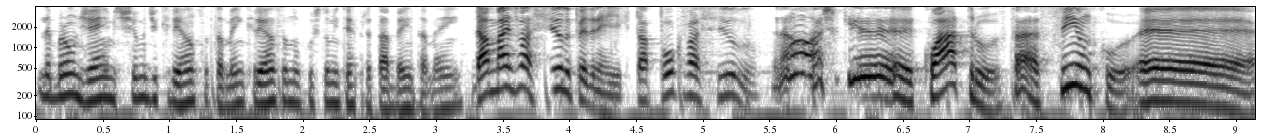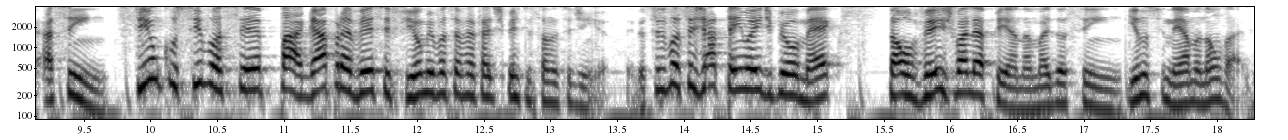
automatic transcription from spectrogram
LeBron James, filme de criança também. Criança não costuma interpretar bem também. Dá mais vacilo, Pedro Henrique, tá pouco vacilo. Não, acho que quatro, tá, cinco. É, assim, cinco se você pagar pra ver esse filme, você vai estar desperdiçando esse dinheiro. Entendeu? Se você já tem o HBO Max, talvez valha a pena, mas assim, ir no cinema não vale.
